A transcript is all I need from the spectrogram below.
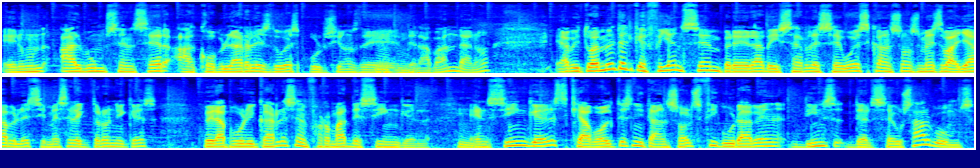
en un àlbum sencer acoblar les dues pulsions de, de la banda, no? Habitualment el que feien sempre era deixar les seues cançons més ballables i més electròniques per a publicar-les en format de single. Mm. En singles que a voltes ni tan sols figuraven dins dels seus àlbums.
